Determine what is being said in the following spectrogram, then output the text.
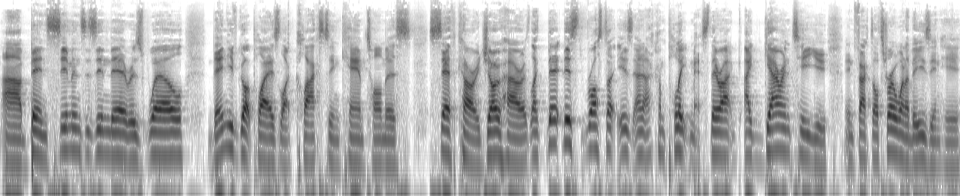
Uh, ben Simmons is in there as well. Then you've got players like Claxton, Cam Thomas, Seth Curry, Joe Harris. Like, this roster is a complete mess. There are, I guarantee you. In fact, I'll throw one of these in here.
